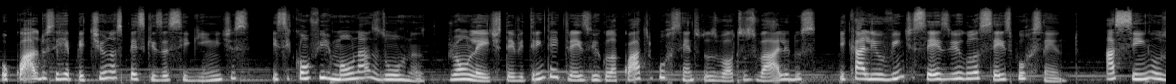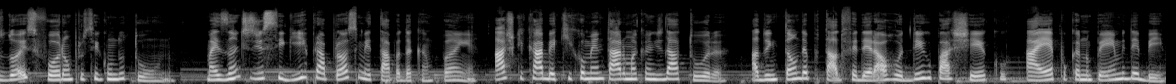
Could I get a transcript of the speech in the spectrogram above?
o quadro se repetiu nas pesquisas seguintes e se confirmou nas urnas. João Leite teve 33,4% dos votos válidos e Calil 26,6%. Assim, os dois foram para o segundo turno. Mas antes de seguir para a próxima etapa da campanha, acho que cabe aqui comentar uma candidatura, a do então deputado federal Rodrigo Pacheco, à época no PMDB.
